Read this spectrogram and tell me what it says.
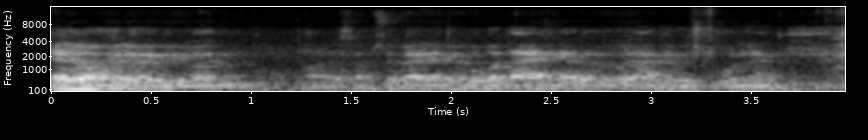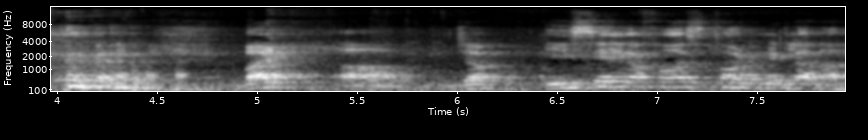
hello hello everyone सबसे पहले मेरे को बताया गया था, मेरे को आगे कुछ बोलना है। बट जब ई का फ़र्स्ट थॉट निकला था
